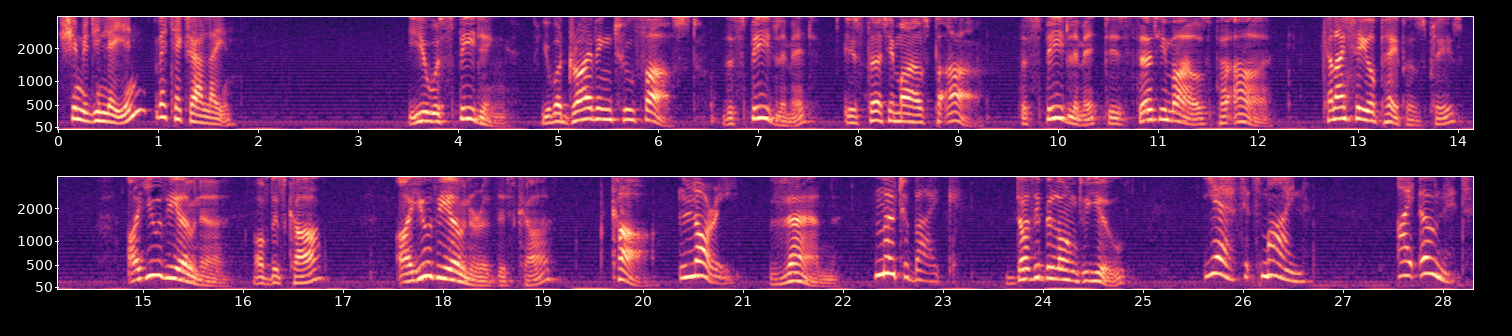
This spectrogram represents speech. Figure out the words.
Şimdi dinleyin ve tekrarlayın. You were speeding. You were driving too fast. The speed limit. Is 30 miles per hour. The speed limit is 30 miles per hour. Can I see your papers, please? Are you the owner? Of this car? Are you the owner of this car? Car. Lorry. Van. Motorbike. Does it belong to you? Yes, it's mine. I own it.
